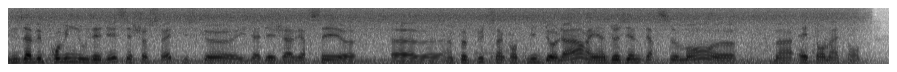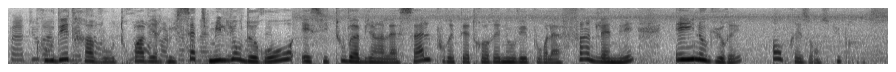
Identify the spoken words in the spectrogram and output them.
Il nous avait promis de nous aider, c'est chose faite, puisqu'il a déjà versé euh, euh, un peu plus de 50 000 dollars et un deuxième versement bah, est en attente. Coût des travaux 3,7 millions d'euros et si tout va bien, la salle pourrait être rénovée pour la fin de l'année et inaugurée en présence du prince.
